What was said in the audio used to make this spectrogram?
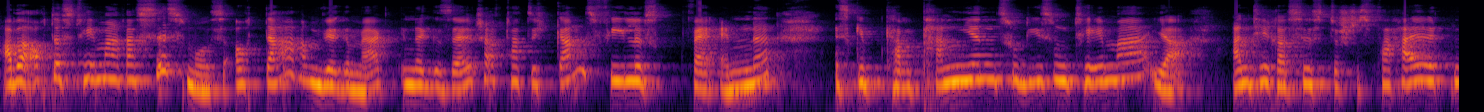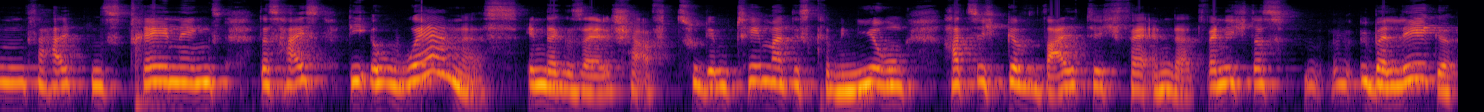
Aber auch das Thema Rassismus, auch da haben wir gemerkt, in der Gesellschaft hat sich ganz vieles verändert. Es gibt Kampagnen zu diesem Thema, ja, antirassistisches Verhalten, Verhaltenstrainings. Das heißt, die Awareness in der Gesellschaft zu dem Thema Diskriminierung hat sich gewaltig verändert. Wenn ich das überlege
